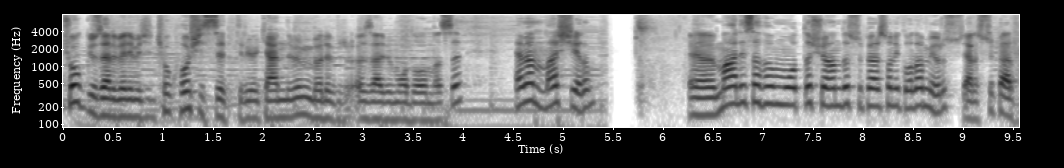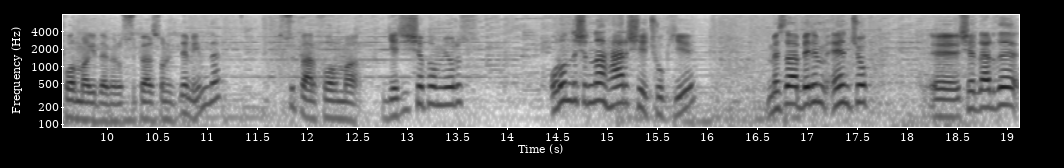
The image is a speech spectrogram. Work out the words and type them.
çok güzel benim için çok hoş hissettiriyor kendimin böyle bir özel bir mod olması. Hemen başlayalım. Ee, maalesef ama modda şu anda süpersonic olamıyoruz. Yani süper forma gidemiyoruz. Süpersonic demeyeyim de. Süper forma geçiş yapamıyoruz. Onun dışında her şey çok iyi. Mesela benim en çok e, şeylerde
